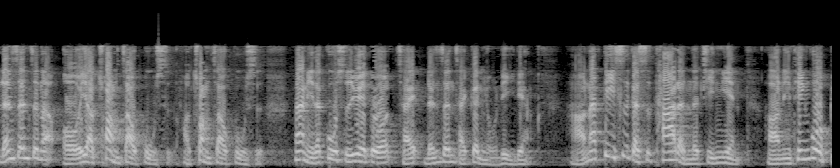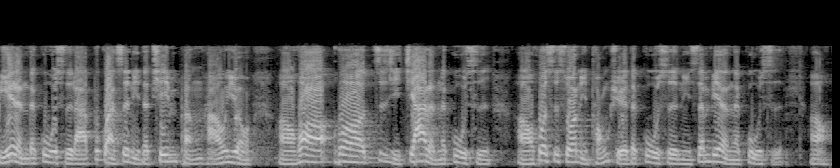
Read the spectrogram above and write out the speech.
人生真的偶尔要创造故事，啊，创造故事。那你的故事越多，才人生才更有力量。好，那第四个是他人的经验，啊，你听过别人的故事啦，不管是你的亲朋好友，啊，或或自己家人的故事。啊，或是说你同学的故事，你身边人的故事，哦，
